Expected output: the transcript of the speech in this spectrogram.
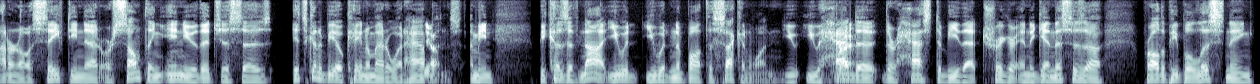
I don't know a safety net or something in you that just says it's going to be okay no matter what happens. I mean, because if not, you would you wouldn't have bought the second one. You you had right. to there has to be that trigger. And again, this is a for all the people listening.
